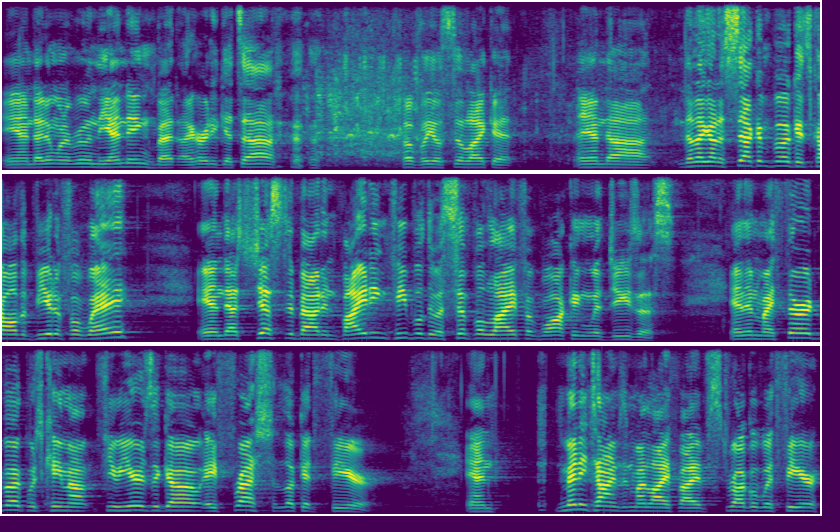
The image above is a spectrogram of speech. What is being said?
And I don't want to ruin the ending, but I heard he gets out. Hopefully, you'll still like it. And uh, then I got a second book. It's called The Beautiful Way. And that's just about inviting people to a simple life of walking with Jesus. And then my third book, which came out a few years ago, A Fresh Look at Fear. And many times in my life, I've struggled with fear,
